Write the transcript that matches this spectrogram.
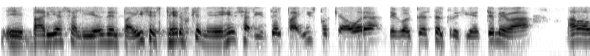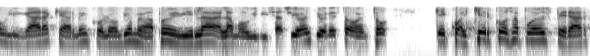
eh, varias salidas del país. Espero que me dejen salir del país porque ahora de golpe hasta el presidente me va a obligar a quedarme en Colombia, me va a prohibir la, la movilización. Yo en este momento que cualquier cosa puedo esperar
